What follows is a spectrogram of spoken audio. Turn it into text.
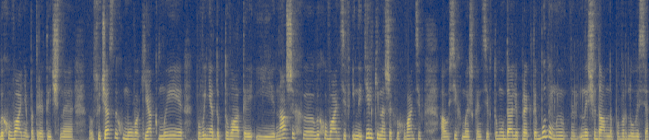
виховання патріотичне у сучасних умовах, як ми повинні адаптувати і наших е, вихованців, і не тільки наших вихованців, а усіх мешканців. Тому далі проекти буде. Ми нещодавно повернулися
